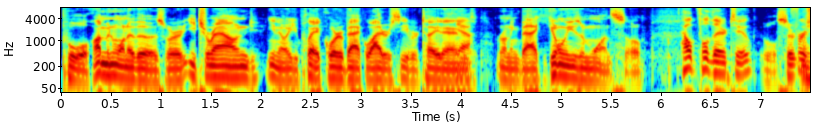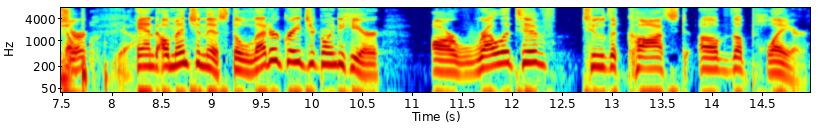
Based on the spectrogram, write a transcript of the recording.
pool. I'm in one of those where each round, you know, you play a quarterback, wide receiver, tight end, yeah. running back. You can only use them once, so helpful there too. It will certainly for help. sure. Yeah. And I'll mention this: the letter grades you're going to hear are relative to the cost of the player.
